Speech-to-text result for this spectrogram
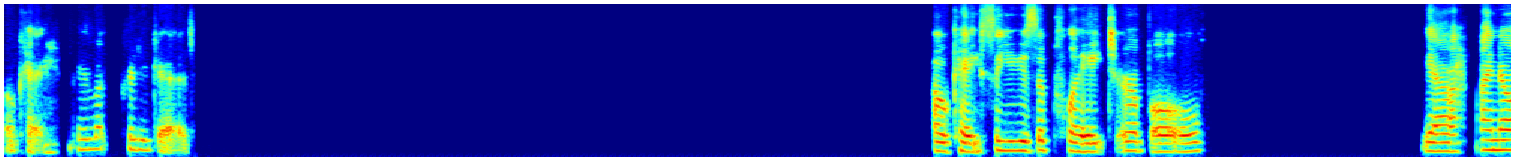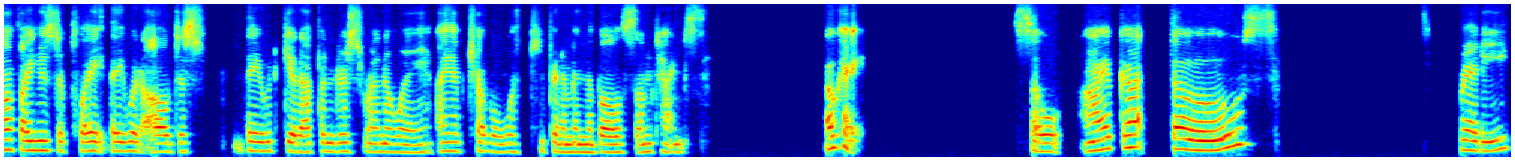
Okay, they look pretty good. Okay, so you use a plate or a bowl. Yeah, I know if I used a plate, they would all just, they would get up and just run away. I have trouble with keeping them in the bowl sometimes. Okay, so I've got those ready.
